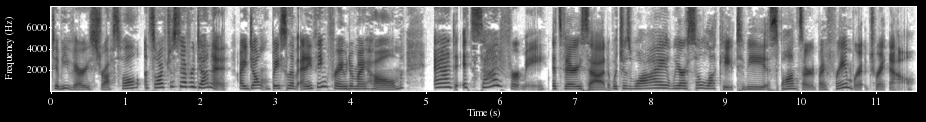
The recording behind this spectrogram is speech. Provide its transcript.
to be very stressful. And so I've just never done it. I don't basically have anything framed in my home. And it's sad for me. it's very sad, which is why we are so lucky to be sponsored by Framebridge right now.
